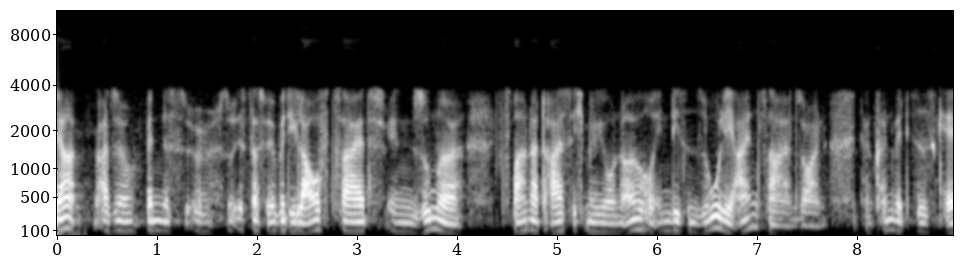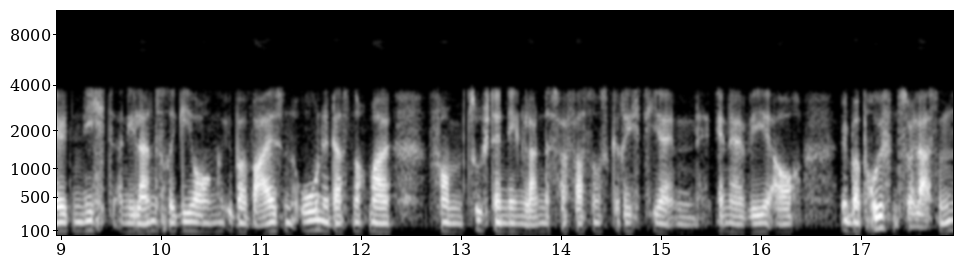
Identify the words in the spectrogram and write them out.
Ja, also wenn es äh, so ist, dass wir über die Laufzeit in Summe 230 Millionen Euro in diesen Soli einzahlen sollen, dann können wir dieses Geld nicht an die Landesregierung überweisen, ohne das nochmal vom zuständigen Landesverfassungsgericht hier in NRW auch überprüfen zu lassen.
